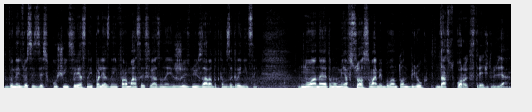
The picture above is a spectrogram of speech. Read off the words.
вы найдете здесь кучу интересной и полезной информации, связанной с жизнью и заработком за границей. Ну а на этом у меня все. С вами был Антон Белюк. До скорых встреч, друзья.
